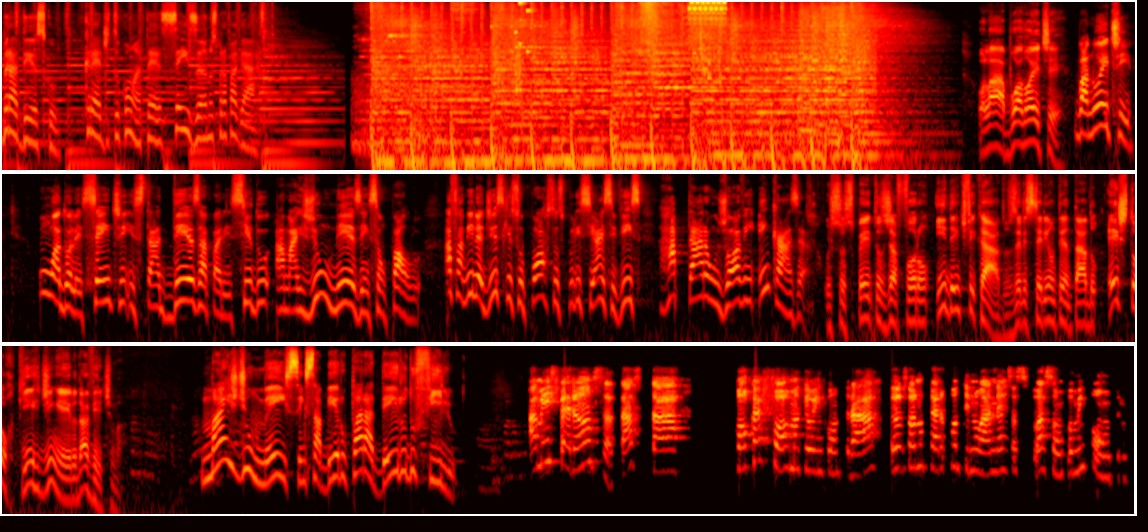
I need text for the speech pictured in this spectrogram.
Bradesco. Crédito com até seis anos para pagar. Olá, boa noite. Boa noite. Um adolescente está desaparecido há mais de um mês em São Paulo. A família diz que supostos policiais civis raptaram o jovem em casa. Os suspeitos já foram identificados. Eles teriam tentado extorquir dinheiro da vítima. Mais de um mês sem saber o paradeiro do filho. A minha esperança tá, tá qualquer forma que eu encontrar, eu só não quero continuar nessa situação que eu me encontro.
